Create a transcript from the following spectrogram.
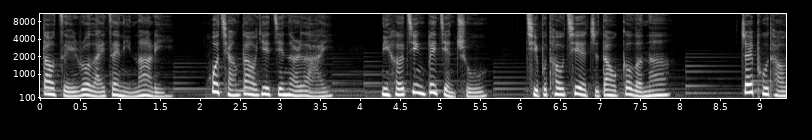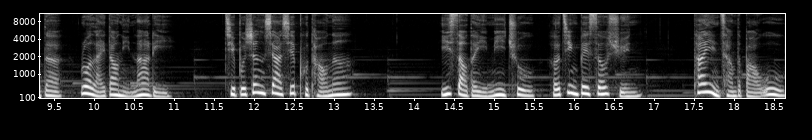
盗贼若来在你那里，或强盗夜间而来，你何竟被剪除？岂不偷窃直到够了呢？摘葡萄的若来到你那里，岂不剩下些葡萄呢？以扫的隐秘处。何竟被搜寻？他隐藏的宝物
